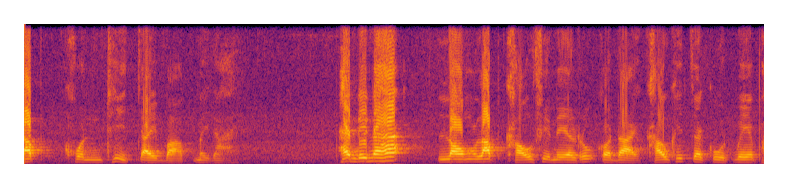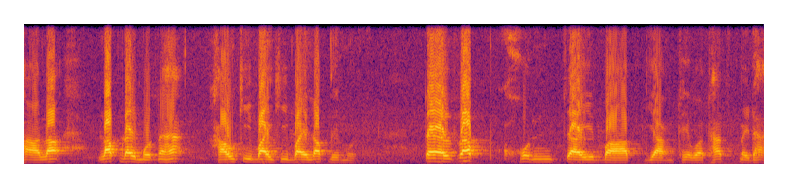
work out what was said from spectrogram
รับคนที่ใจบาปไม่ได้ แผ่นดินนะฮะลองรับเขาสิเนรุก็ได้ เขาคิดจะกูดเวภาละ รับได้หมดนะฮะ เขากี่ใบกี่ใบรับได้หมด แต่รับคนใจบาปอย่างเทวทัตไม่ได้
